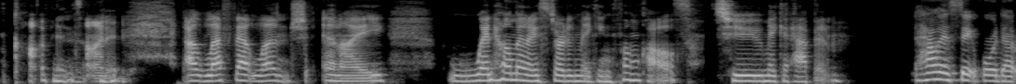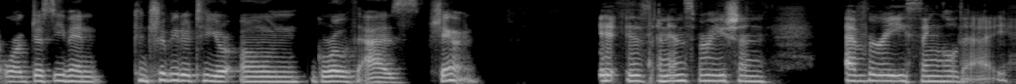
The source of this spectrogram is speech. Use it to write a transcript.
comment mm-hmm. on it. Mm-hmm. I left that lunch and I went home and I started making phone calls to make it happen. How has sayitforward.org just even contributed to your own growth as Sharon? It is an inspiration every single day.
